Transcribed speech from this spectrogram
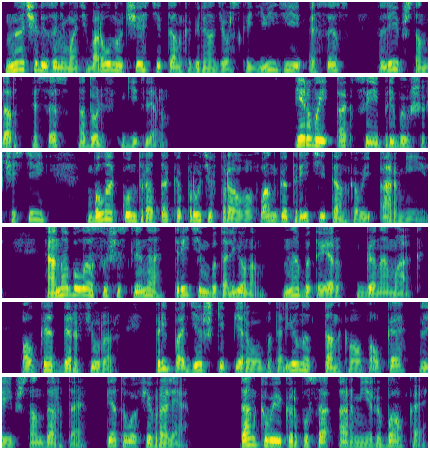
начали занимать оборону части танко-гренадерской дивизии СС Лейбштандарт СС Адольф Гитлер. Первой акцией прибывших частей была контратака против правого фланга 3-й танковой армии. Она была осуществлена третьим батальоном на БТР «Ганомаг» полка «Дер Фюрер» при поддержке первого батальона танкового полка Лейбштандарта 5 февраля. Танковые корпуса армии «Рыбалка»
